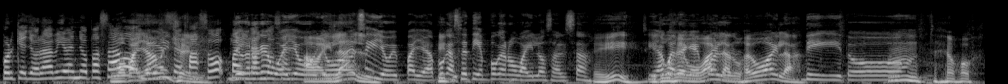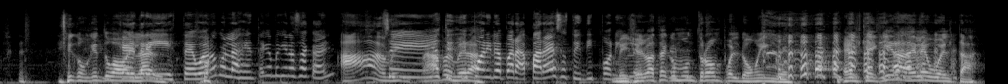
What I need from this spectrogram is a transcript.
porque yo la vi el año pasado pa' y ella se Michelle? pasó Yo bailando creo que voy salsa. yo, ¿A yo- bailar? sí, yo voy para allá, porque ¿Y tú? hace tiempo que no bailo salsa. Sí. Sí, ¿Y tu acuérdate jevo que por- baila? ¿Tu jevo baila? Dito. Mm, ¿Y con quién tú vas a Qué bailar? triste. Bueno, con la gente que me quiera sacar. Ah, sí, mi- yo ah, pues estoy mira. disponible para, para eso estoy disponible. Michelle va a estar como un trompo el domingo. el que quiera, dele vuelta.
